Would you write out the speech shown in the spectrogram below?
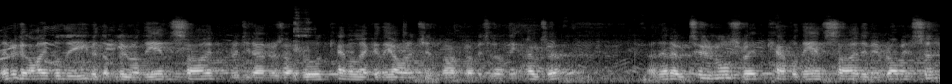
Then we've got I Believe in the blue on the inside, Bridget Andrews on board, Kenelec in the orange and Mark Robinson on the outer. And then O'Toodles, red cap on the inside, Emmy Robinson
